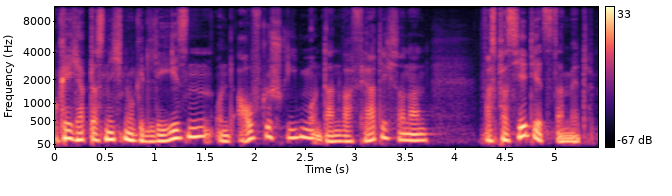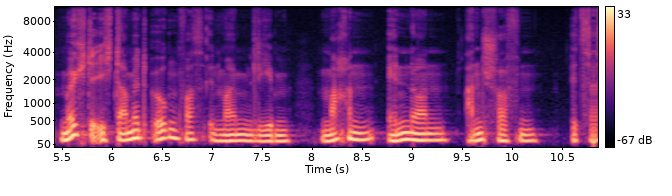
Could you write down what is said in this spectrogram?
okay, ich habe das nicht nur gelesen und aufgeschrieben und dann war fertig, sondern was passiert jetzt damit? Möchte ich damit irgendwas in meinem Leben machen, ändern, anschaffen, etc.?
